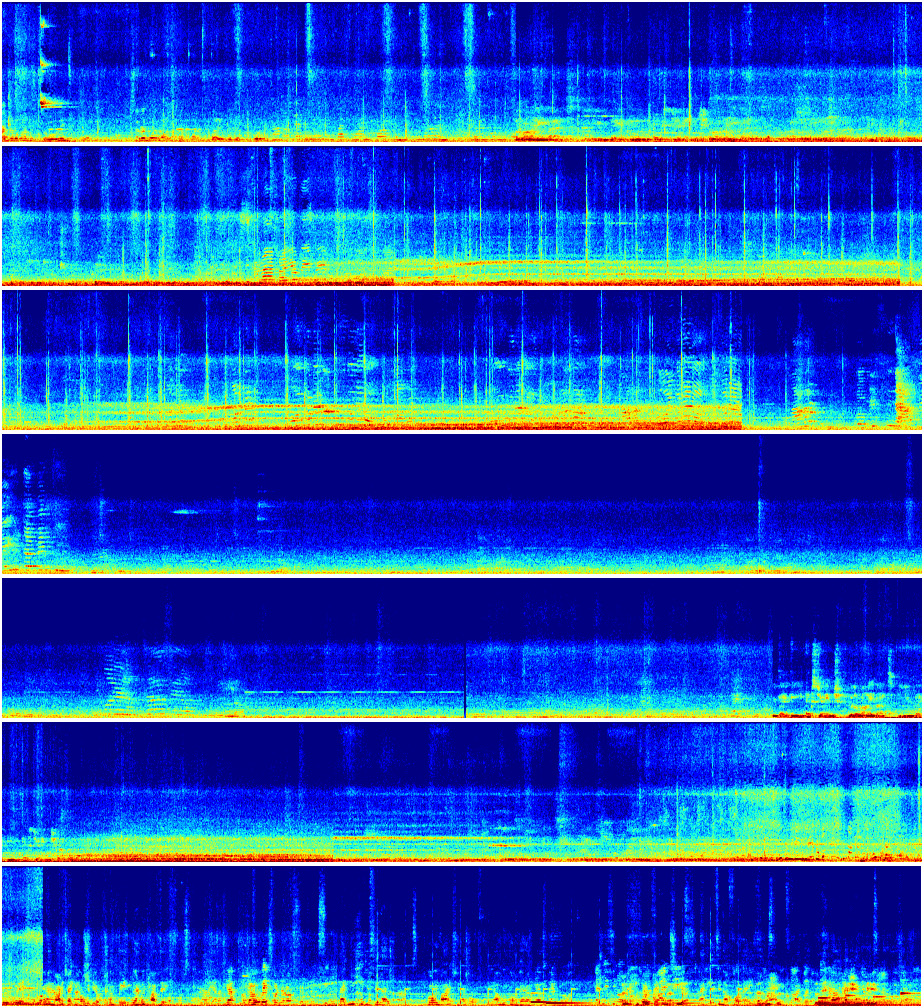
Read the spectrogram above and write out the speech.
那都完了。UAE Exchange will arrive at UAE Exchange. In March, I can go with you. I don't pay. We are going to have. Yeah, okay, I'll wait for the roster and see. Like me, if you say like, go in March, I go. You know, we compare. At least, you know, four or five days. I think it's enough for days. It's not, but, You know,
